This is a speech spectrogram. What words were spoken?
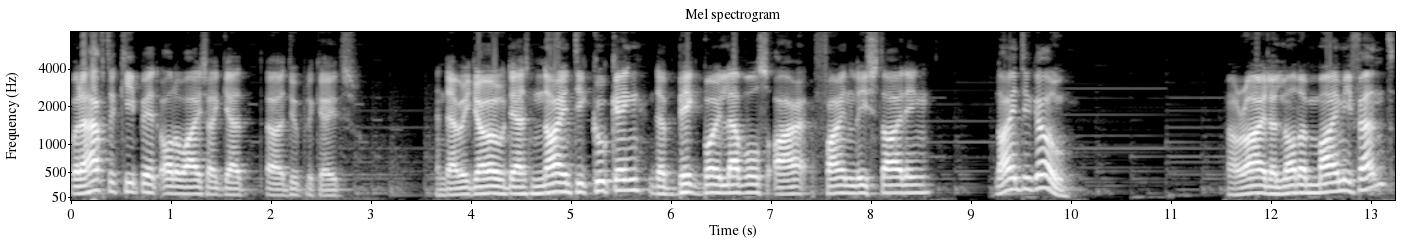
But I have to keep it, otherwise I get uh, duplicates. And there we go, there's 90 cooking. The big boy levels are finally starting. 9 to go. Alright, another mime event.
